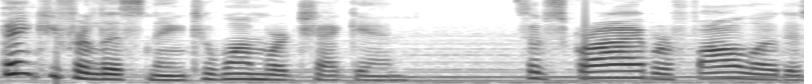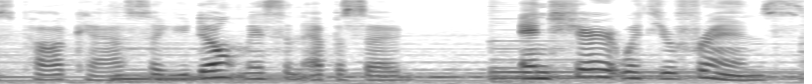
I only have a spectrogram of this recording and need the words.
Thank you for listening to One Word Check In. Subscribe or follow this podcast so you don't miss an episode, and share it with your friends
